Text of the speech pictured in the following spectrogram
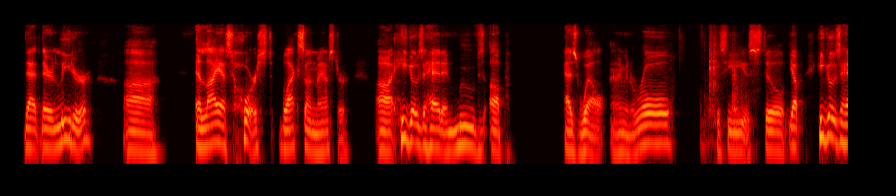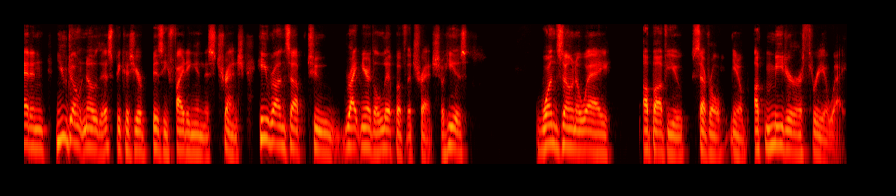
that their leader, uh, Elias Horst, Black Sun Master, uh, he goes ahead and moves up as well. And I'm going to roll because he is still, yep, he goes ahead and you don't know this because you're busy fighting in this trench. He runs up to right near the lip of the trench. So he is one zone away above you, several, you know, a meter or three away.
